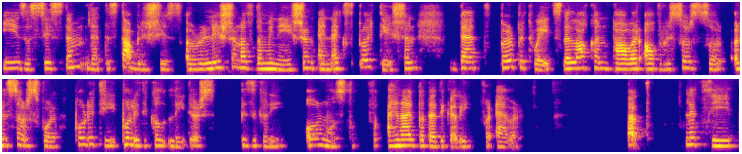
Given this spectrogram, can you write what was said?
is a system that establishes a relation of domination and exploitation that perpetuates the lock-on power of resourceful, resourceful politi political leaders, basically almost and hypothetically forever. But let's see it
